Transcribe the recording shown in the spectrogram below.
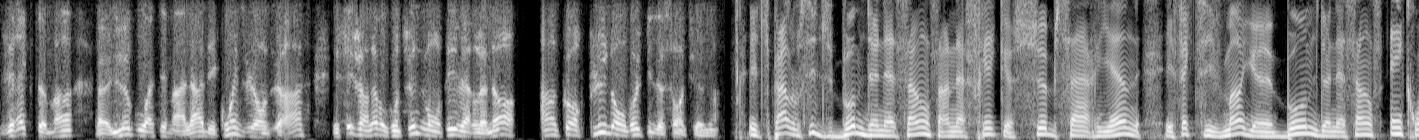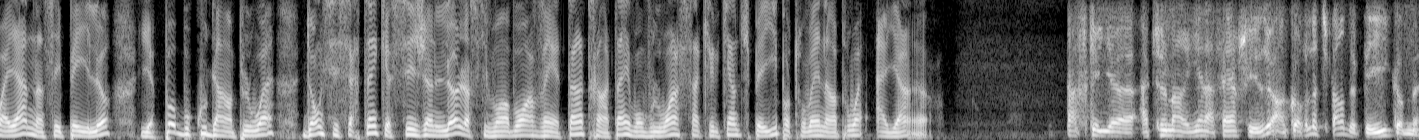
directement euh, le Guatemala, des coins du Honduras, et ces gens-là vont continuer de monter vers le nord, encore plus nombreux qu'ils le sont actuellement. Et tu parles aussi du boom de naissance en Afrique subsaharienne. Effectivement, il y a un boom de naissance incroyable dans ces pays-là. Il n'y a pas beaucoup d'emplois. Donc, c'est certain que ces jeunes-là, lorsqu'ils vont avoir 20 ans, 30 ans, ils vont vouloir camp du pays pour trouver un emploi ailleurs. Parce qu'il y a absolument rien à faire chez eux. Encore là, tu parles de pays comme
